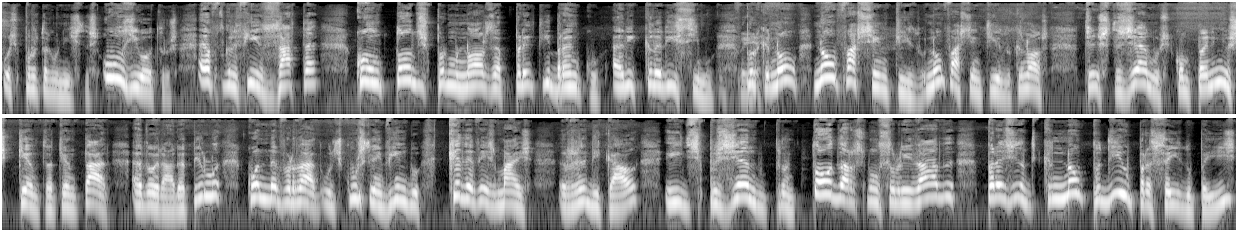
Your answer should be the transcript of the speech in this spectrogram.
os protagonistas, uns e outros. A fotografia exata, com todos os pormenores a preto e branco, ali claríssimo. Porque não, não faz sentido, não faz sentido que nós te- estejamos com paninhos quentes a tentar adorar a pílula, quando na verdade o discurso tem vindo cada vez mais radical e despejando portanto, toda a responsabilidade para gente que não pediu para sair do país,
